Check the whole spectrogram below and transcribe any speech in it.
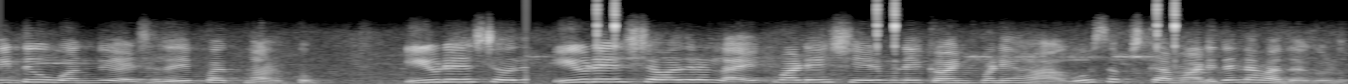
ಐದು ಒಂದು ಎರಡು ಸಾವಿರದ ಇಪ್ಪತ್ತ್ನಾಲ್ಕು ಈ ವಿಡಿಯೋ ಇಷ್ಟವಾದರೆ ಈ ವಿಡಿಯೋ ಇಷ್ಟವಾದರೆ ಲೈಕ್ ಮಾಡಿ ಶೇರ್ ಮಾಡಿ ಕಮೆಂಟ್ ಮಾಡಿ ಹಾಗೂ ಸಬ್ಸ್ಕ್ರೈಬ್ ಮಾಡಿ ಧನ್ಯವಾದಗಳು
